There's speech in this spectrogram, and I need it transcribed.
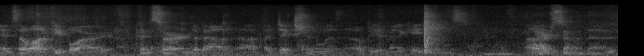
And so a lot of people are concerned about uh, addiction with opiate medications. What are Um, some of those?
